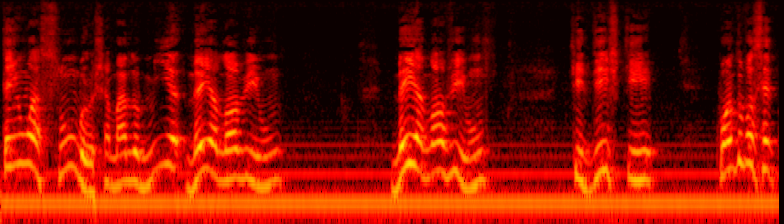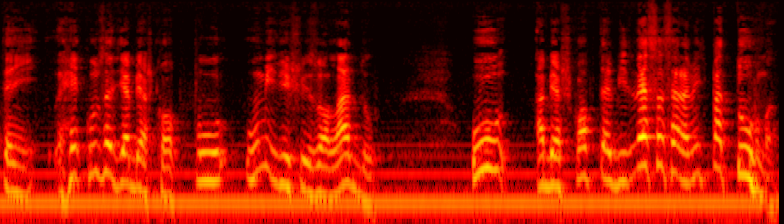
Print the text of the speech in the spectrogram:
tem uma súmula chamada 691, 691, que diz que quando você tem recusa de habeas corpus por um ministro isolado, o habeas corpus deve ir necessariamente para a turma.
